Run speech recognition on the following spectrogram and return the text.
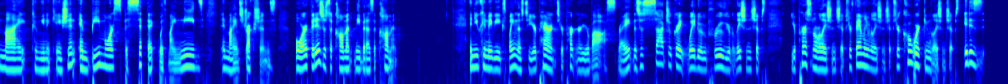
my communication and be more specific with my needs and my instructions or if it is just a comment, leave it as a comment. And you can maybe explain this to your parents, your partner, your boss, right? This is such a great way to improve your relationships, your personal relationships, your family relationships, your co working relationships. It is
